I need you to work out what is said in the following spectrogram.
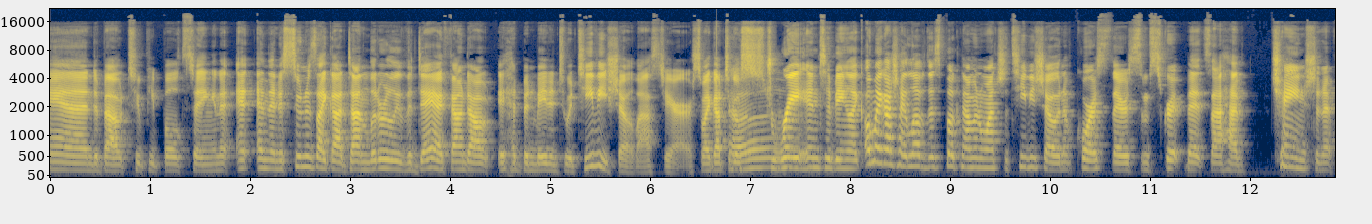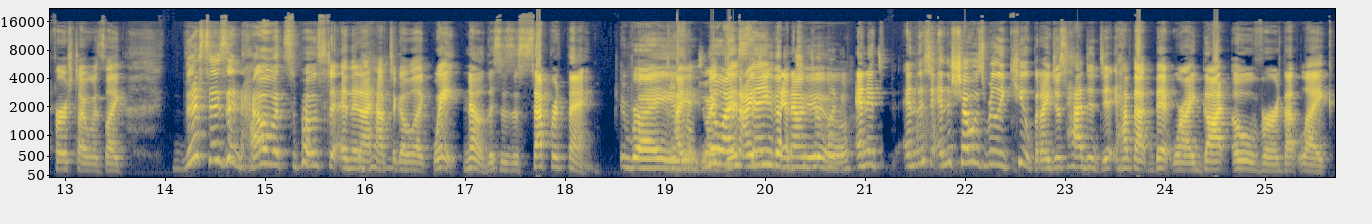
and about two people staying in it. And, and then as soon as I got done, literally the day I found out it had been made into a TV show last year, so I got to go straight Oh. into being like, oh my gosh, I love this book. Now I'm gonna watch the TV show. And of course, there's some script bits that have changed. And at first, I was like. This isn't how it's supposed to, and then I have to go like, wait, no, this is a separate thing. Right. I enjoyed no, this and I thing, do that and too. like, and it's and this and the show is really cute, but I just had to di- have that bit where I got over that like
